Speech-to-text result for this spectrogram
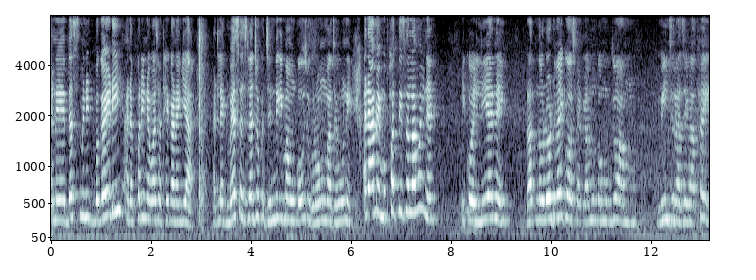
અને દસ મિનિટ બગાડી અને ફરીને પાછા ઠેકાણે ગયા. એટલે એક મેસેજ લેજો કે જિંદગીમાં હું કહું છું કે રોંગમાં જવું નહીં. અને આમે મફતની સલાહ હોય ને એ કોઈ લે નહીં. રાતનો દોઢ વાગ્યો છે એટલે અમુક અમુક જો આમ મીંજરા જેવા થઈ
